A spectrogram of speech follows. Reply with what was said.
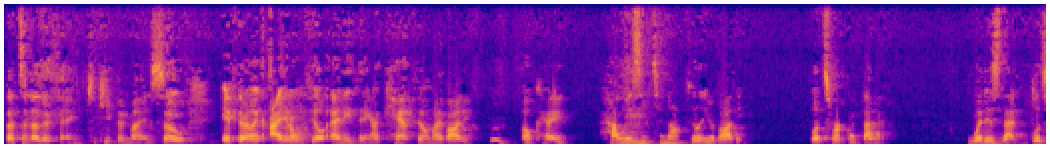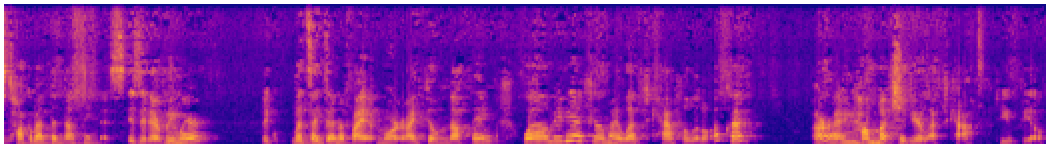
That's another thing to keep in mind. So if they're like, I don't feel anything, I can't feel my body. Hmm, okay, how is hmm. it to not feel your body? Let's work with that. What is that? Let's talk about the nothingness. Is it everywhere? Like, let's identify it more. I feel nothing. Well, maybe I feel my left calf a little. Okay. All right. Mm. How much of your left calf do you feel?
